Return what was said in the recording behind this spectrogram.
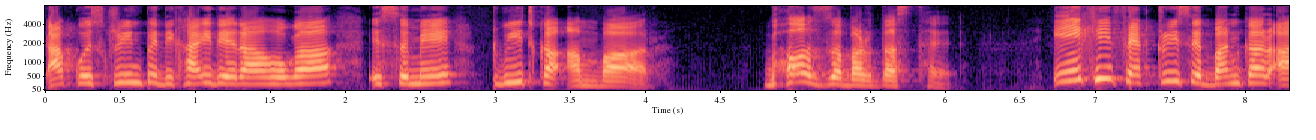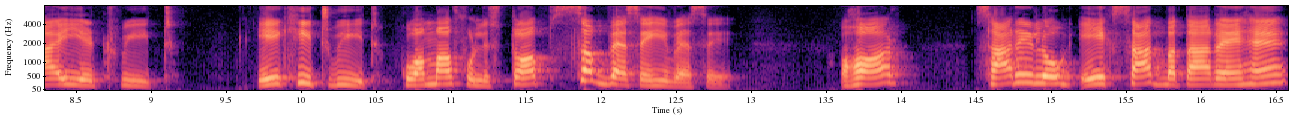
आपको स्क्रीन पे दिखाई दे रहा होगा इस समय ट्वीट का अंबार बहुत ज़बरदस्त है। एक ही फैक्ट्री से बनकर आए ये ट्वीट एक ही ट्वीट कोमा फुल स्टॉप सब वैसे ही वैसे। और सारे लोग एक साथ बता रहे हैं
